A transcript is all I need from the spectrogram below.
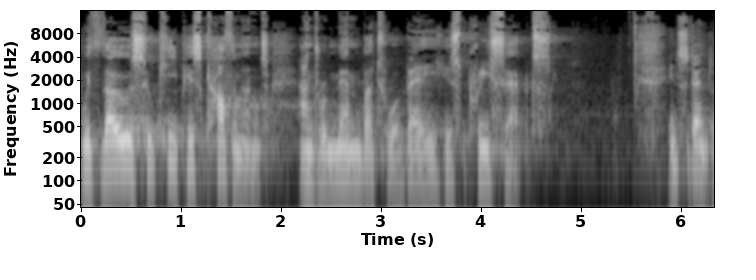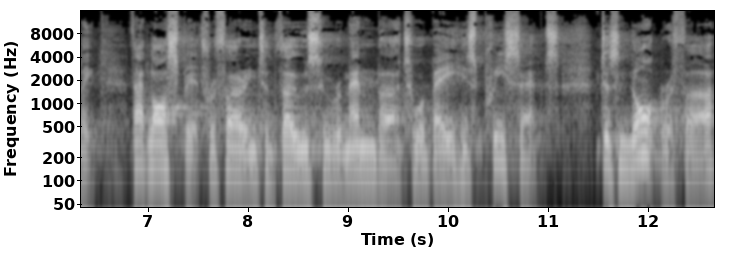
with those who keep his covenant and remember to obey his precepts. Incidentally, that last bit, referring to those who remember to obey his precepts, does not refer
